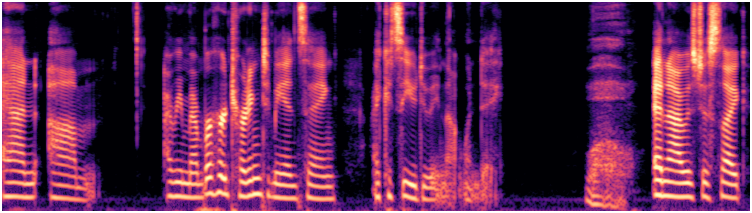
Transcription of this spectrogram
and um, I remember her turning to me and saying, "I could see you doing that one day," Whoa. and I was just like.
